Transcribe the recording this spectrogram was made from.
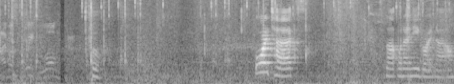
I must wait longer. Oh. Vortex. It's not what I need right now.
